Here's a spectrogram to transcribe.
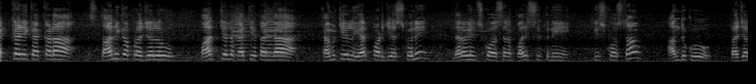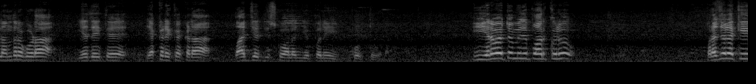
ఎక్కడికక్కడ స్థానిక ప్రజలు పార్టీలకు అతీతంగా కమిటీలను ఏర్పాటు చేసుకుని నిర్వహించుకోవాల్సిన పరిస్థితిని తీసుకొస్తాం. అందుకు ప్రజలందరూ కూడా ఏదైతే ఎక్కడికక్కడ బాధ్యత తీసుకోవాలని చెప్పని కోరుతూ ఉన్నాం. ఈ ఇరవై తొమ్మిది పార్కులు ప్రజలకి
